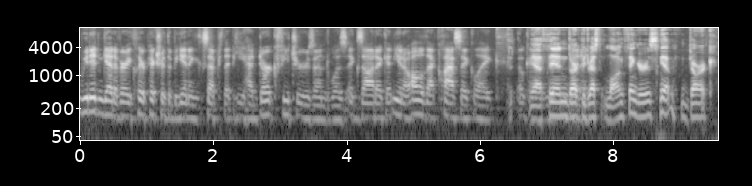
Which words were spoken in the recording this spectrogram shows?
we didn't get a very clear picture at the beginning, except that he had dark features and was exotic, and you know all of that classic like. Okay, yeah, thin, darkly dressed, long fingers. Yep, dark.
